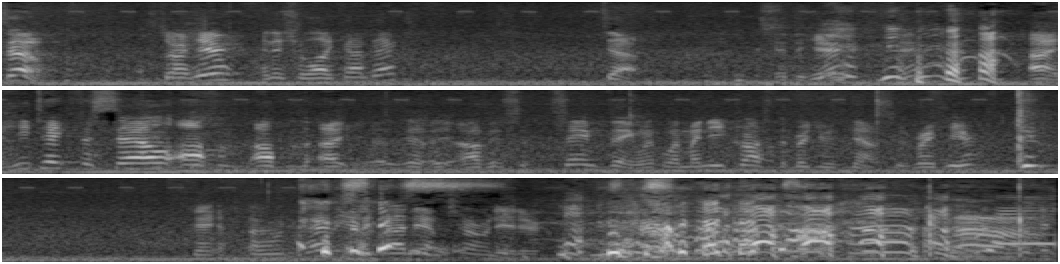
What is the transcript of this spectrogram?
So, start here, initial eye contact. Stop. Into here. Okay. Uh, he takes the sell off of, off of, uh, uh, off his, same thing. When, when my knee crossed the bridge his nose. So right here. Okay, I'm the goddamn Terminator. what ah, the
